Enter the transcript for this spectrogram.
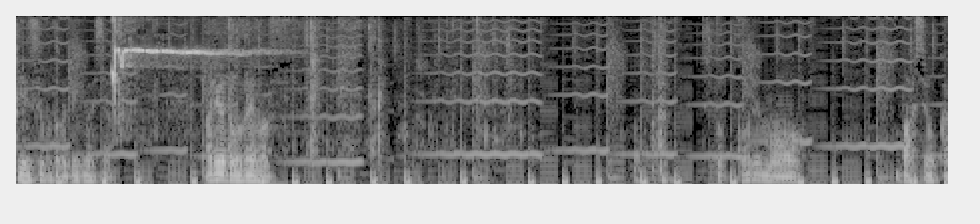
手にすることができました。ありがとうございます。ちょっとこれも場所を考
